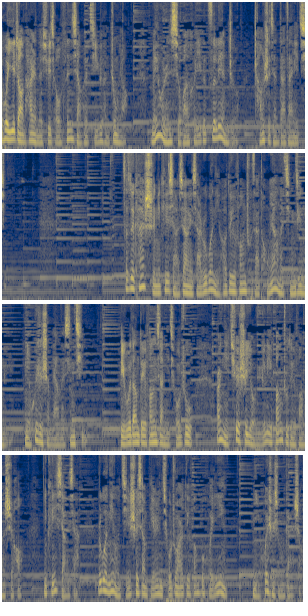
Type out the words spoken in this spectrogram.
会依照他人的需求分享和给予很重要。没有人喜欢和一个自恋者长时间待在一起。在最开始，你可以想象一下，如果你和对方处在同样的情境里，你会是什么样的心情？比如，当对方向你求助，而你确实有余力帮助对方的时候，你可以想一下，如果你有急事向别人求助而对方不回应，你会是什么感受？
